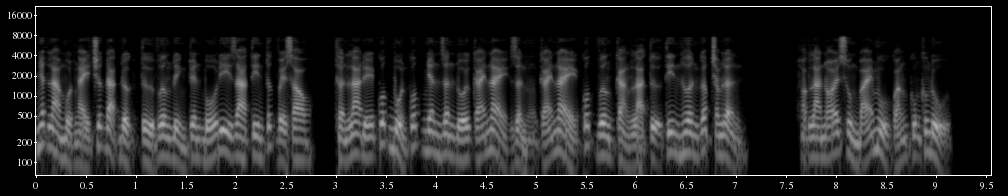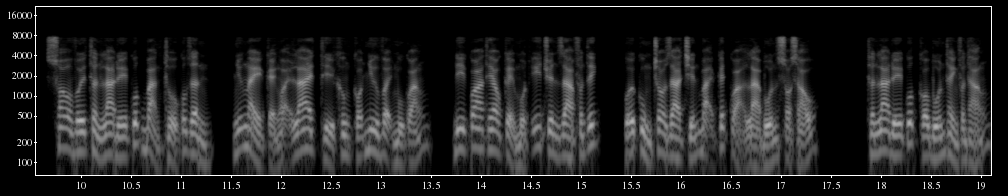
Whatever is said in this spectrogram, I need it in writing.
nhất là một ngày trước đạt được từ vương đình tuyên bố đi ra tin tức về sau, thần la đế quốc bổn quốc nhân dân đối cái này dần, cái này quốc vương càng là tự tin hơn gấp trăm lần. Hoặc là nói sùng bái mù quáng cũng không đủ. So với thần la đế quốc bản thổ quốc dân, những này kẻ ngoại lai thì không có như vậy mù quáng, đi qua theo kể một ít chuyên gia phân tích, cuối cùng cho ra chiến bại kết quả là bốn so sáu. Thần la đế quốc có bốn thành phần thắng,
